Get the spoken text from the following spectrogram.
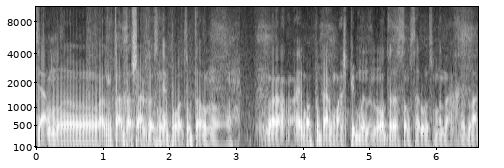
te-am uh, ajutat așa, că sunt nepotul tău, nu. Da, ai mă pupe acum și pe mână, nu trebuie să-mi săruți mâna, că doar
